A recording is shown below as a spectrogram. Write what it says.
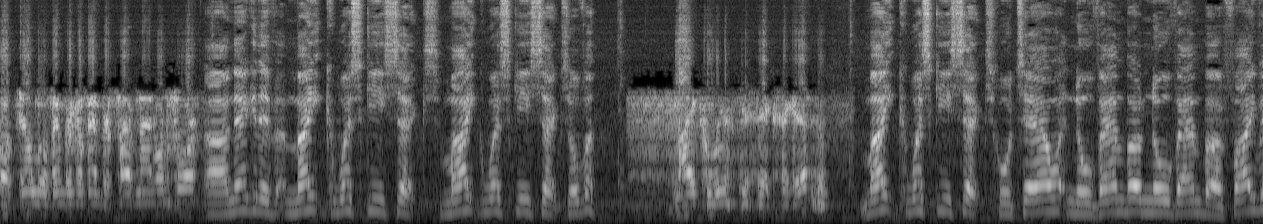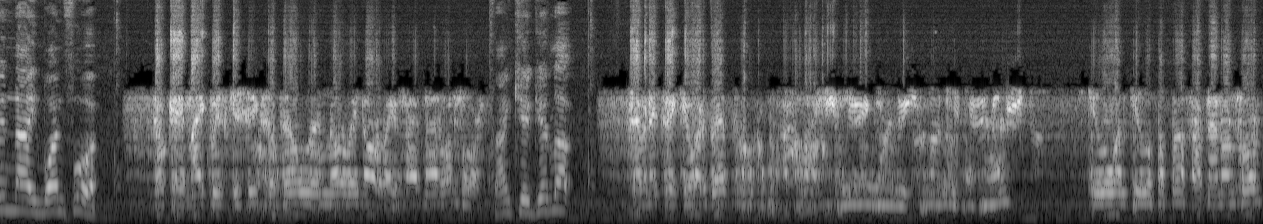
Hotel November, November, 5914. Uh, negative, Mike Whiskey 6, Mike Whiskey 6, over. Mike Whiskey 6 again. Mike Whiskey 6, Hotel November, November. 5 and 9, 1 4. Okay, Mike Whiskey 6, Hotel uh, Norway, Norway, 5914. Thank you, good luck. 783, what is that? Kilo 1, Kilo Papa, 5914.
